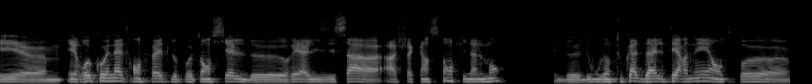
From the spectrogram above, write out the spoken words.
euh, et, reconnaître en fait le potentiel de réaliser ça à, chaque instant finalement, de, ou en tout cas d'alterner entre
